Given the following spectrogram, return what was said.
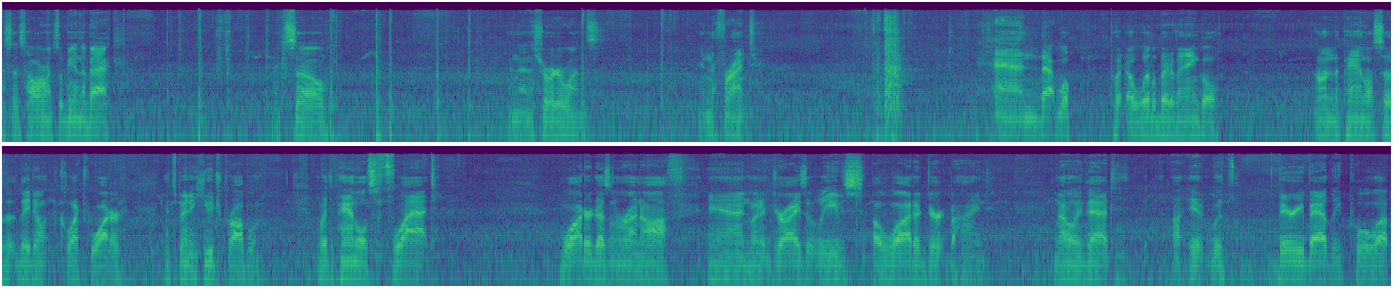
so the taller ones will be in the back like so and then the shorter ones in the front. And that will put a little bit of an angle on the panel so that they don't collect water. It's been a huge problem. With the panels flat water doesn't run off and when it dries it leaves a lot of dirt behind. Not only that uh, it would very badly pull up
